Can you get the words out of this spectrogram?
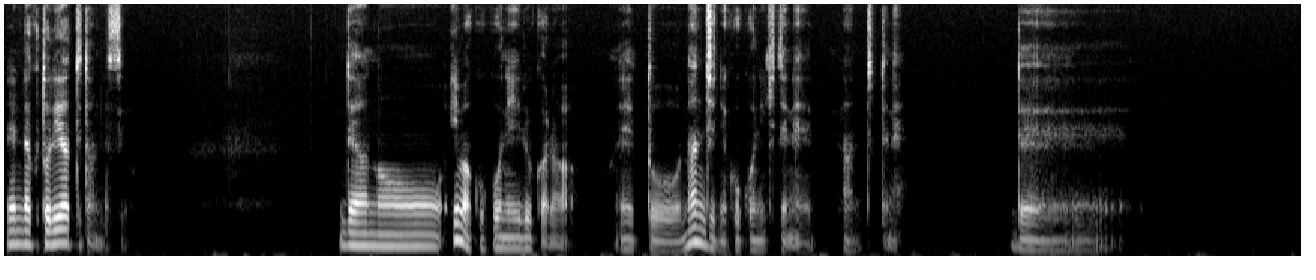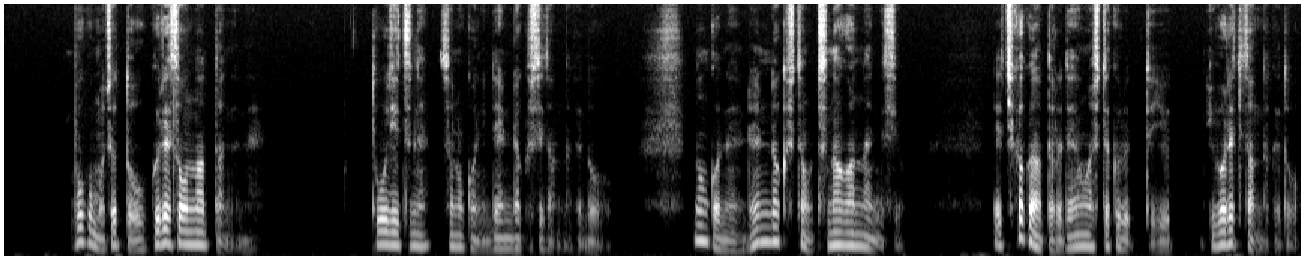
連絡取り合ってたんですよ。で、あのー、今ここにいるから、えっ、ー、と、何時にここに来てね、なんて言ってね。で、僕もちょっと遅れそうになったんでね。当日ね、その子に連絡してたんだけど、なんかね、連絡しても繋がんないんですよ。で、近くなったら電話してくるって言言われてたんだけど、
